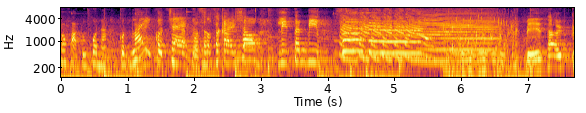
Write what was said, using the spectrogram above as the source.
ก็ฝากทุกคนนะ กดไลค์ กดแชร์ กด subscribe ช่อง Little Beam เบทาโก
